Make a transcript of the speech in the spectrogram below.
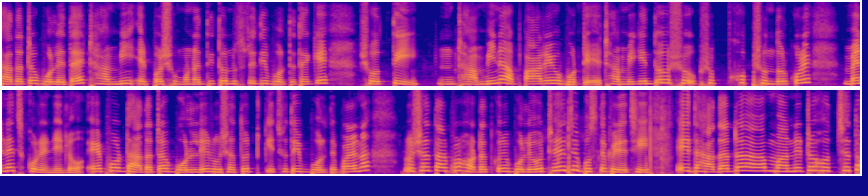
ধাঁধাটা বলে দেয় ঠাম্মি, এরপর সুমনাদি তনুশ্রীদি বলতে থাকে, সত্যি ঠাম্মি না পারেও বটে। ঠাম্মি কিন্তু খুব সুন্দর করে ম্যানেজ করে নিল। এরপর ধাঁধাটা বললে রুষা তো কিছুতেই বলতে পারে না। রুষা তারপর হঠাৎ করে বলে ওঠে যে, বুঝতে পেরেছি, এই ধাঁধাটা মানেটা হচ্ছে তো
